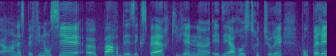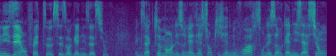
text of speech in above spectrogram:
un aspect financier par des experts qui viennent aider à restructurer pour pérenniser en fait ces organisations. Exactement. Les organisations qui viennent nous voir sont des organisations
